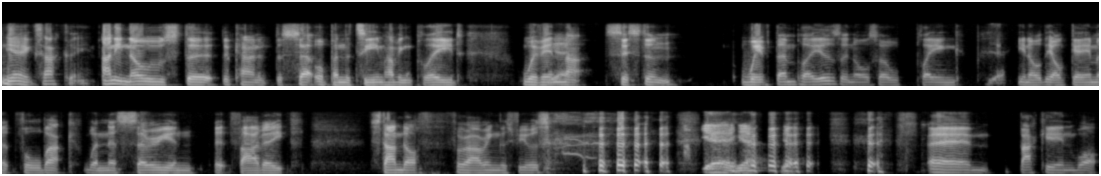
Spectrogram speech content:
yeah, exactly. And he knows the the kind of the setup and the team having played within Yeah. that system with them players and also playing, Yeah. you know, the odd game at fullback when necessary and at five eighth standoff for our English viewers. Yeah, yeah, yeah. um, back in what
